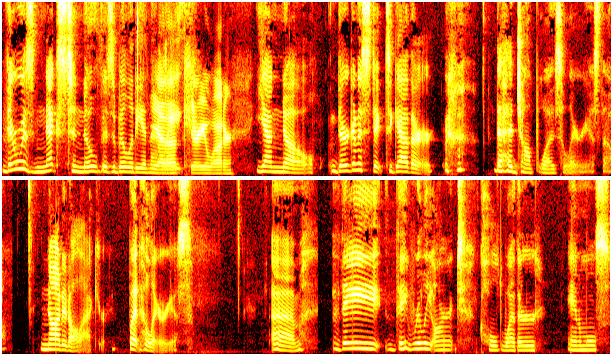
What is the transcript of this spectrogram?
There was next to no visibility in that Yeah, lake. scary water. Yeah, no. They're gonna stick together. the head chomp was hilarious though. Not at all accurate, but hilarious. Um they they really aren't cold weather animals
